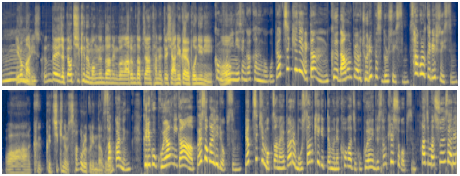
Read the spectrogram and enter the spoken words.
음. 이런 말이 있어. 근데 이제 뼈 치킨을 먹는다는 건 아름답지 않다는 뜻이 아닐까요, 본인이? 그건 어? 본인이 생각하는 거고 뼈치킨은 일단 그 남은 뼈로 조립해서 놀 수 있음. 사골 끓일 수 있음. 와, 그, 그 치킨으로 사고를 끓인다고요? 쌉 가능. 그리고 고양이가 뺏어갈 일이 없음. 뼈치킨 먹잖아요. 뼈를 못 삼키기 때문에 커가지고 고양이들이 삼킬 수가 없음. 하지만 순살은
